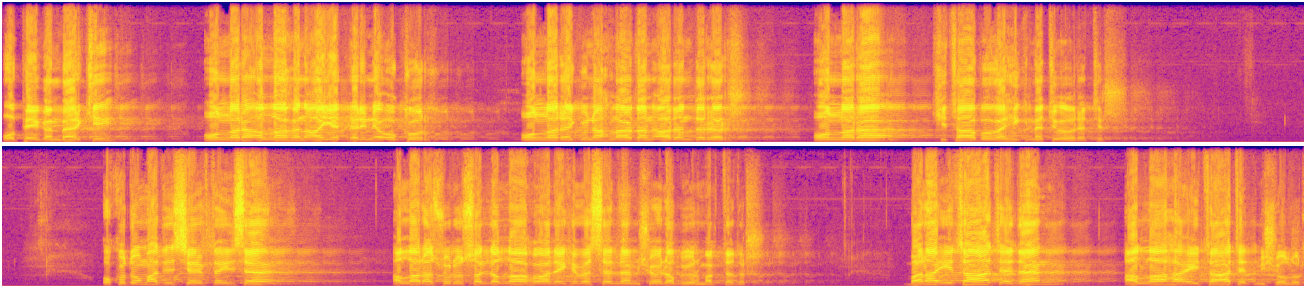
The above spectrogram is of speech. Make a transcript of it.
O peygamber ki onlara Allah'ın ayetlerini okur, onları günahlardan arındırır, onlara kitabı ve hikmeti öğretir. Okuduğum hadis-i şerifte ise Allah Resulü sallallahu aleyhi ve sellem şöyle buyurmaktadır. Bana itaat eden Allah'a itaat etmiş olur.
